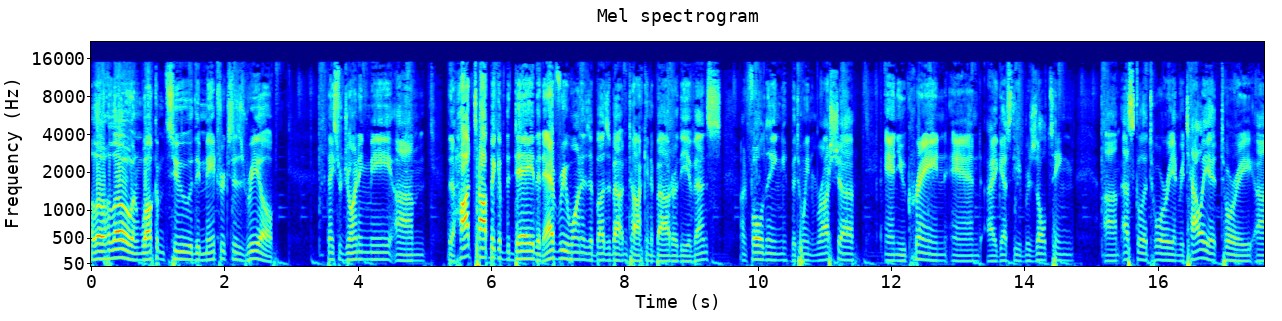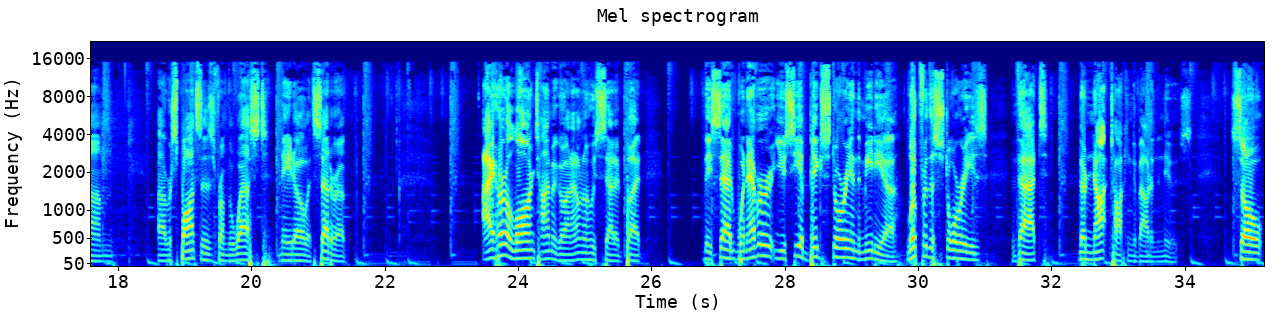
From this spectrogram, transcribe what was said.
Hello, hello, and welcome to The Matrix is Real. Thanks for joining me. Um, the hot topic of the day that everyone is a buzz about and talking about are the events unfolding between Russia and Ukraine, and I guess the resulting um, escalatory and retaliatory um, uh, responses from the West, NATO, etc. I heard a long time ago, and I don't know who said it, but they said whenever you see a big story in the media, look for the stories that they're not talking about in the news. So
